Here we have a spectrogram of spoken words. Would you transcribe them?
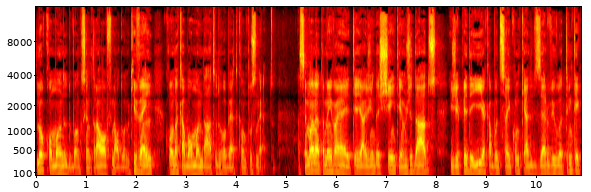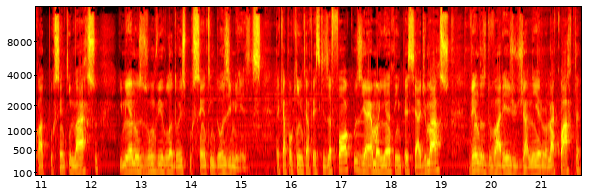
no comando do Banco Central ao final do ano que vem, quando acabar o mandato do Roberto Campos Neto. A semana também vai ter a agenda cheia em termos de dados. O GPDI acabou de sair com queda de 0,34% em março e menos 1,2% em 12 meses. Daqui a pouquinho tem a pesquisa Focus e aí amanhã tem o IPCA de março, vendas do varejo de janeiro na quarta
